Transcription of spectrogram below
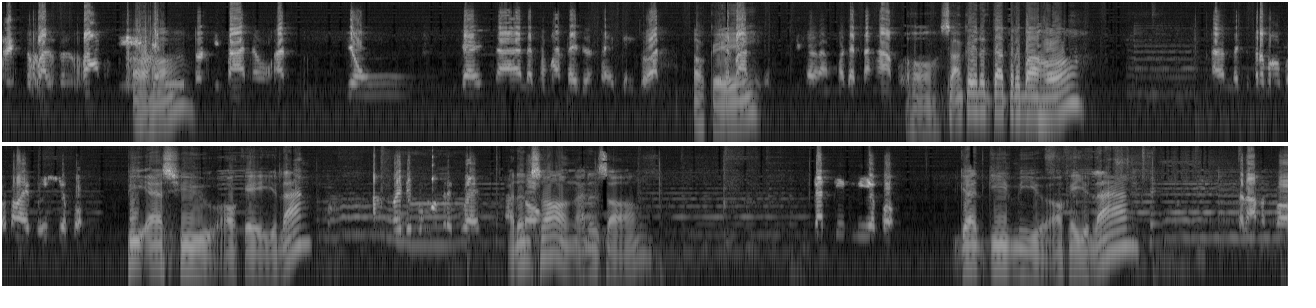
Cristobal Gulban, si Aha. Don Titano, at yung guard na nagmamatay doon sa Ipintuan. Okay. Binabati ko sila ng magandang hapon. Oo. Saan kayo nagtatrabaho? Ah, nagtatrabaho po sa may issue po. PSU. Okay, yun lang? Ah, pwede po mag-request. ng Anong song. Anong song? God give me you po. God give me you. Okay, yun lang? Salamat po.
